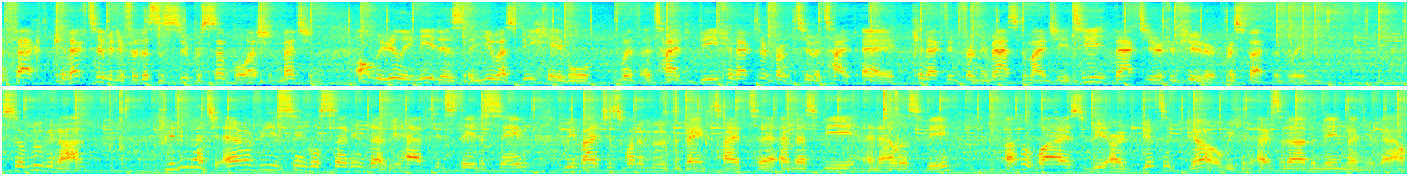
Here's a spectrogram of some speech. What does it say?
In fact, connectivity for this is super simple, I should mention. All we really need is a USB cable with a Type B connector from, to a Type A, connecting from your Mastermind GT back to your computer, respectively. So moving on, pretty much every single setting that we have can stay the same. We might just want to move the bank type to MSB and LSB. Otherwise, we are good to go. We can exit out of the main menu now.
